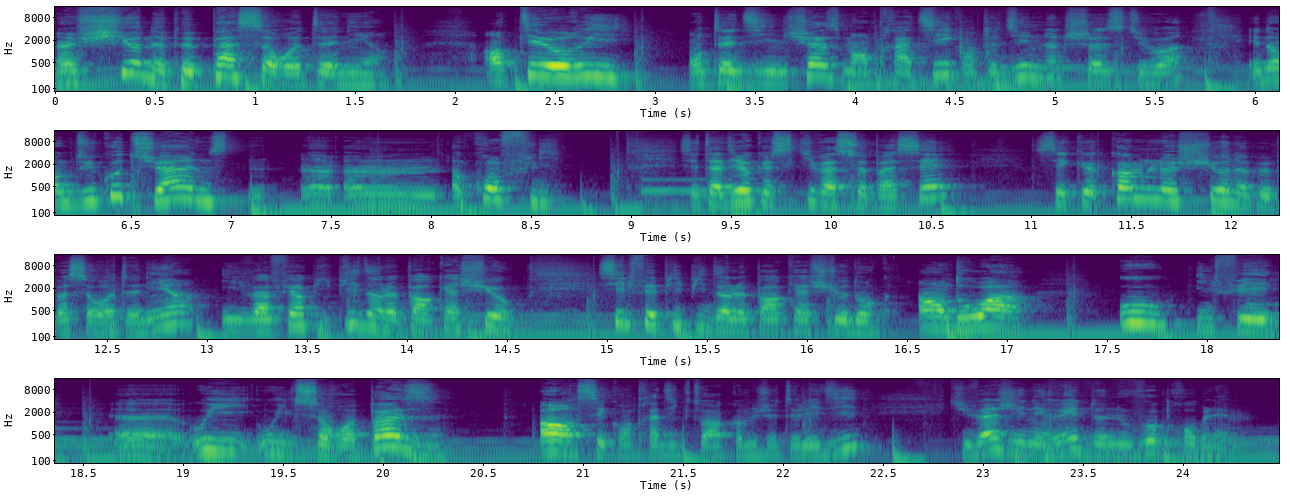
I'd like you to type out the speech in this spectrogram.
un chiot ne peut pas se retenir. En théorie, on te dit une chose, mais en pratique, on te dit une autre chose, tu vois. Et donc, du coup, tu as un conflit. C'est-à-dire que ce qui va se passer, c'est que comme le chiot ne peut pas se retenir, il va faire pipi dans le parc à chiots. S'il fait pipi dans le parc à chiots, donc endroit où il fait, euh, se repose, or c'est contradictoire comme je te l'ai dit, tu vas générer de nouveaux problèmes.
